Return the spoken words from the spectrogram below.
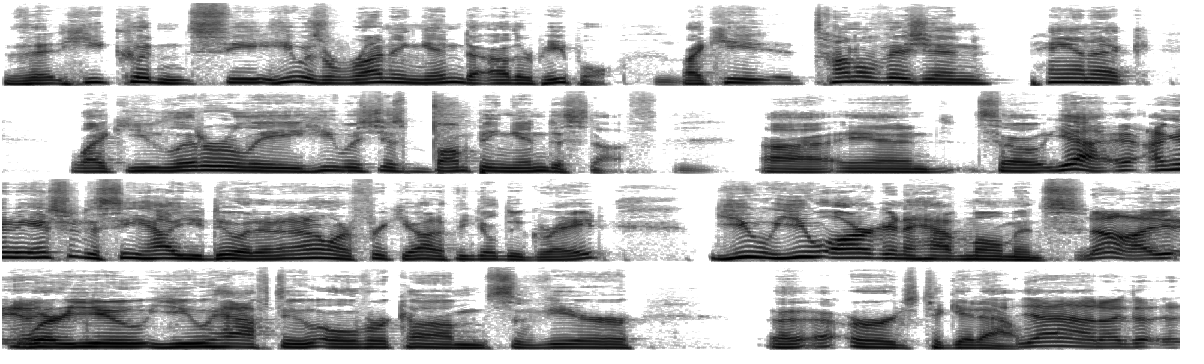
that he couldn't see. He was running into other people. Hmm. Like he tunnel vision, panic. Like you literally, he was just bumping into stuff. Hmm. Uh, and so, yeah, I'm going to be interested to see how you do it. And I don't want to freak you out. I think you'll do great. You you are going to have moments No, I, where you you have to overcome severe uh, urge to get out. Yeah, and I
